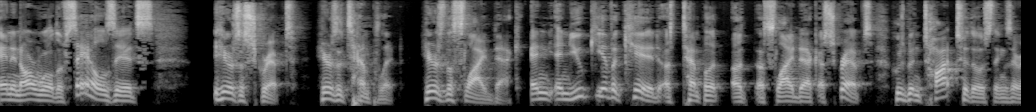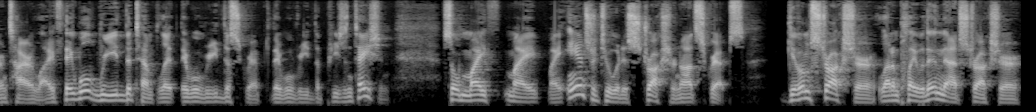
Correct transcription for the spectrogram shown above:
And in our world of sales, it's here's a script, here's a template, here's the slide deck. And, and you give a kid a template, a, a, slide deck, a script who's been taught to those things their entire life. They will read the template, they will read the script, they will read the presentation. So my, my, my answer to it is structure, not scripts. Give them structure, let them play within that structure.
